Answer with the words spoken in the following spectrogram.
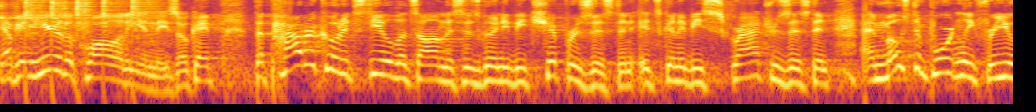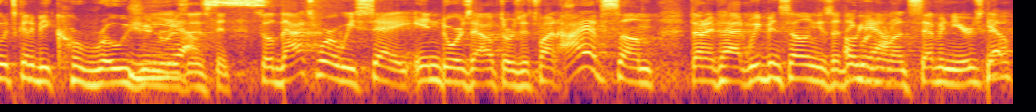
You can hear the quality in these, okay? The powder coated steel that's on this is going to be chip resistant, it's going to be scratch resistant, and most importantly for you, it's going to be corrosion Yes. resistant. So that's where we say indoors, outdoors, it's fine. I have some that I've had, we've been selling these, I think Oh, we're yeah. going on seven years now.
